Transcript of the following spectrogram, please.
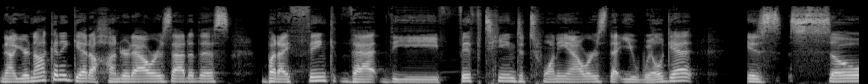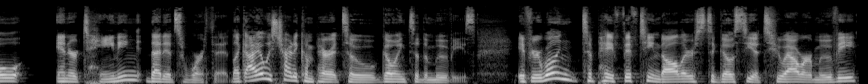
Now, you're not going to get 100 hours out of this, but I think that the 15 to 20 hours that you will get is so entertaining that it's worth it. Like I always try to compare it to going to the movies. If you're willing to pay $15 to go see a 2-hour movie,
